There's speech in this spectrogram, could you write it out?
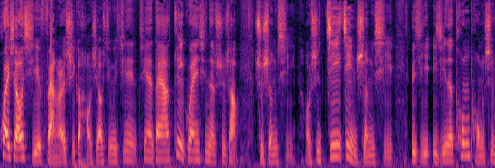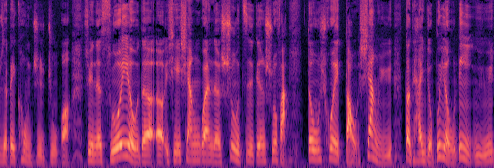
坏消息，反而是一个好消息。因为现在现在大家最关心的事实上是升息哦，是激进升息，以及以及呢通膨是不是被控制住啊？所以呢，所有的呃一些相关的数字跟说法都会导向于到底还有不有利于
